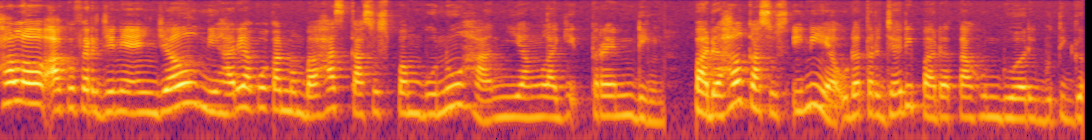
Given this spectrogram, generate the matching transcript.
Halo, aku Virginia Angel. Nih hari aku akan membahas kasus pembunuhan yang lagi trending. Padahal kasus ini ya udah terjadi pada tahun 2013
